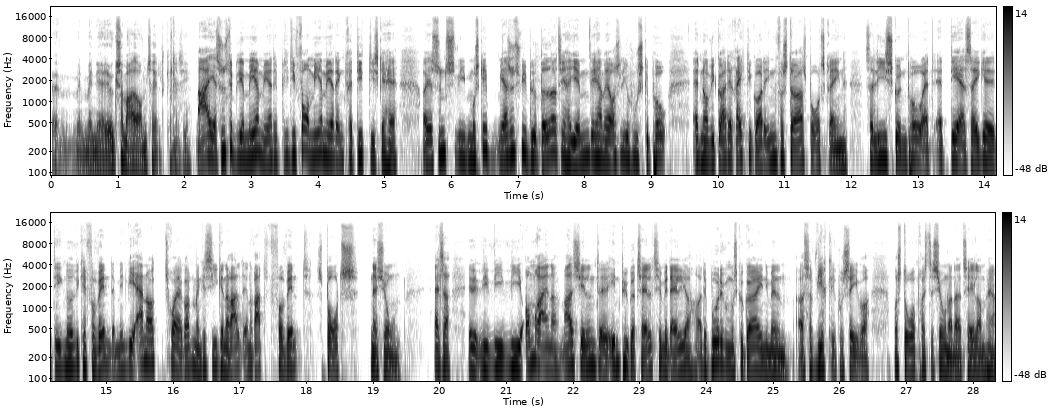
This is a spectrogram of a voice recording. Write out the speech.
Øhm, men, men, men er jo ikke så meget omtalt, kan man sige. Nej, jeg synes, det bliver mere og mere. Det bliver, de får mere og mere den kredit, de skal have. Og jeg synes, vi måske, jeg synes, vi er blevet bedre til herhjemme, det her med også lige at huske på, at når vi gør det rigtig godt inden for større sportsgrene, så lige skynde på, at, at det er altså ikke, det er ikke noget, vi kan forvente. Men vi er nok, tror jeg godt, man kan sige generelt, en ret forvent sportsnation. Altså, øh, vi, vi, vi omregner meget sjældent øh, indbyggertal til medaljer, og det burde vi måske gøre indimellem, og så virkelig kunne se, hvor, hvor store præstationer der er tale om her.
